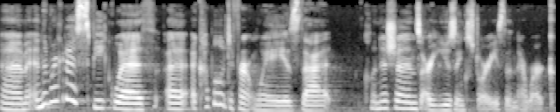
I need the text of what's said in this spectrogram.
Um, and then we're going to speak with a, a couple of different ways that clinicians are using stories in their work.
